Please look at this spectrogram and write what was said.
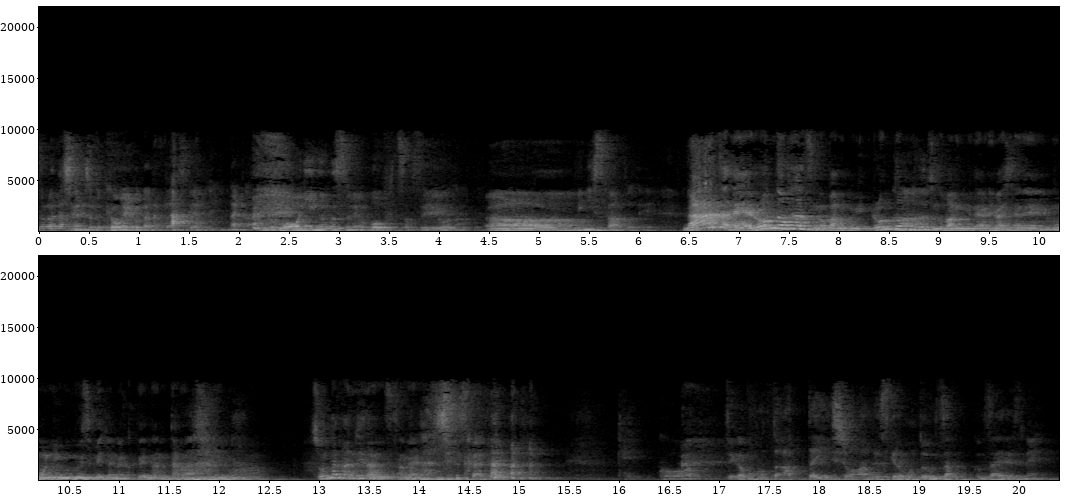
それは確かにちょっと興味深かったですけどね。なんかモーニング娘。を彷彿させるようあなミニスカートで。なんかねロンドンハーツの番組ロンドンブーツの番組でありましたね。モーニング娘。じゃなくてなんたらしいのは。そんな感じなんですかね。感じですかね。結構っていうかもう本当あった印象なんですけど本当うざうざいですね。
